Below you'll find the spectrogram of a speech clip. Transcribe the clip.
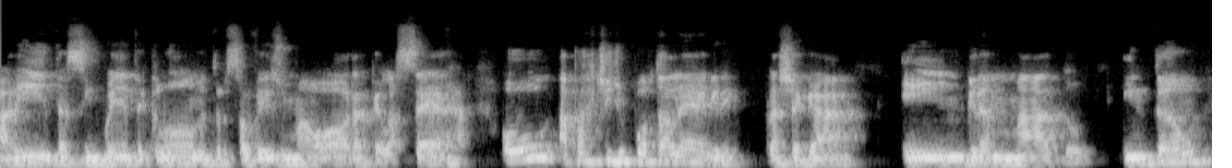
40, 50 quilômetros, talvez uma hora pela serra, ou a partir de Porto Alegre, para chegar em Gramado. Então,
